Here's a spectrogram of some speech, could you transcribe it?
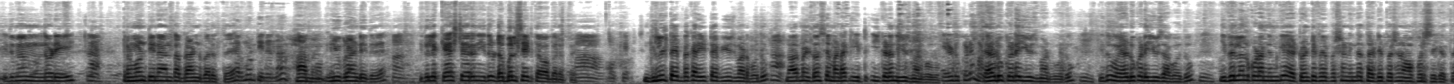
ಇದು ಮ್ಯಾಮ್ ನೋಡಿ ಟ್ರಮೋಂಟಿನಾ ಅಂತ ಬ್ರಾಂಡ್ ಬರುತ್ತೆ. ಹಾ ಮ್ಯಾಮ್ ನ್ಯೂ ಬ್ರಾಂಡ್ ಇದೆ. ಇದ್ರಲ್ಲಿ ಕ್ಯಾಸ್ಟ್ ಐರನ್ ಇದು ಡಬಲ್ ಸೈಡ್ ತವ ಬರುತ್ತೆ. ಗ್ರಿಲ್ ಟೈಪ್ ಬೇಕಾದ್ರೆ ಈ ಟೈಪ್ ಯೂಸ್ ಮಾಡಬಹುದು. ನಾರ್ಮಲ್ ದೋಸೆ ಮಾಡಕ್ಕೆ ಈ- ಕಡೆ ಯೂಸ್ ಮಾಡಬಹುದು ಎರಡು ಕಡೆ ಯೂಸ್ ಮಾಡಬಹುದು ಇದು ಎರಡು ಕಡೆ ಯೂಸ್ ಆಗೋದು. ಇದರಲ್ಲೂ ಕೂಡ ನಿಮ್ಗೆ ಟ್ವೆಂಟಿ ಫೈವ್ ಪರ್ಸೆಂಟ್ ಇಂದ ತರ್ಟಿ ಪರ್ಸೆಂಟ್ ಆಫರ್ ಸಿಗುತ್ತೆ.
